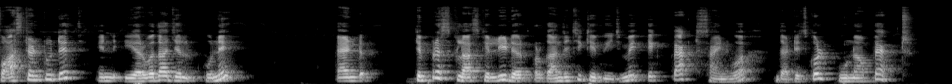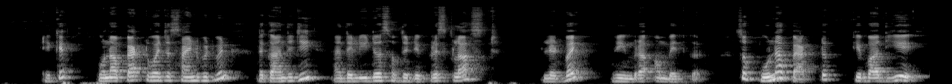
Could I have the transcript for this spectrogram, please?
fast and to death in Yerwada jail Pune and depress class के लीडर और गांधी जी के बीच में एक पैक्ट साइन हुआ that is called Poona pact ठीक है? Poona pact was signed between the Gandhi ji and the leaders of the depress class led by Bhimrao Ambedkar so Poona pact के बाद ये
